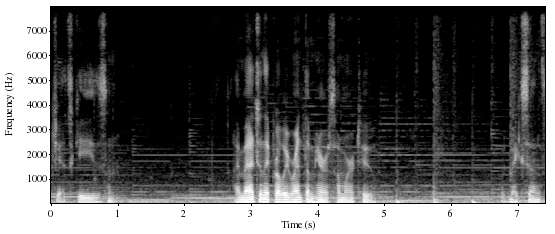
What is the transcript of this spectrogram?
Jet skis, and I imagine they probably rent them here somewhere too. Would make sense.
